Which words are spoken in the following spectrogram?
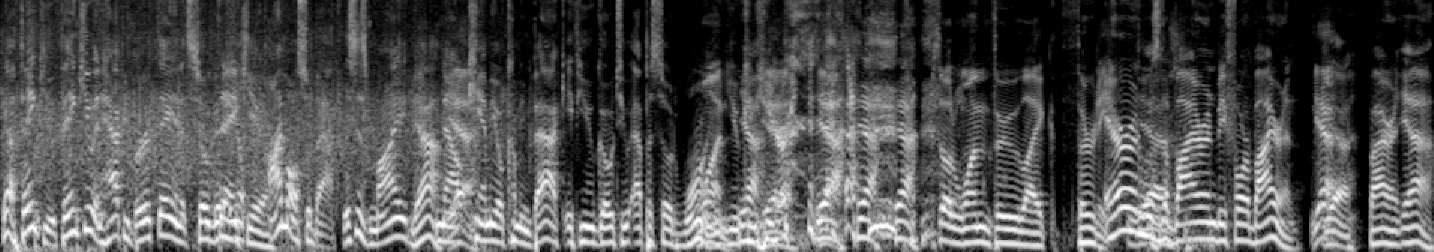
Public. Yeah, thank you, thank you, and happy birthday! And it's so good. Thank you. I'm also back. This is my Yeah. now Yeah. cameo coming back. If you go to episode one, One. you yeah. can hear. yeah, yeah, yeah. Episode one through like thirty. Aaron was the Byron before Byron. yeah. Yeah. Byron, yeah.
